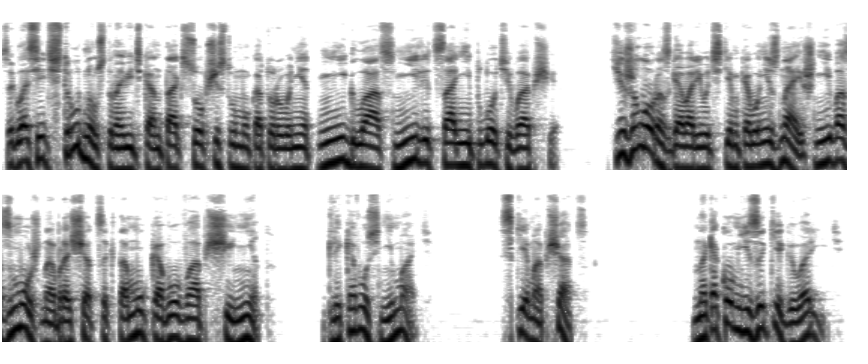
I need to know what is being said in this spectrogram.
Согласитесь, трудно установить контакт с обществом, у которого нет ни глаз, ни лица, ни плоти вообще. Тяжело разговаривать с тем, кого не знаешь. Невозможно обращаться к тому, кого вообще нет. Для кого снимать? С кем общаться? На каком языке говорить?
